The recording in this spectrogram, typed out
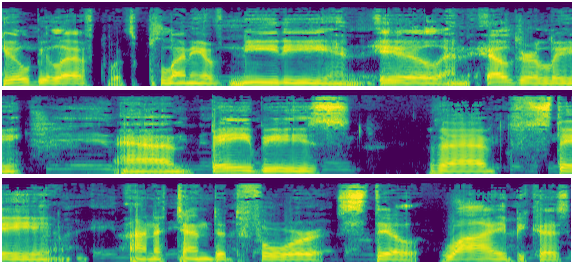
you'll be left with plenty of needy and ill and elderly and babies that stay unattended for still. Why? Because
